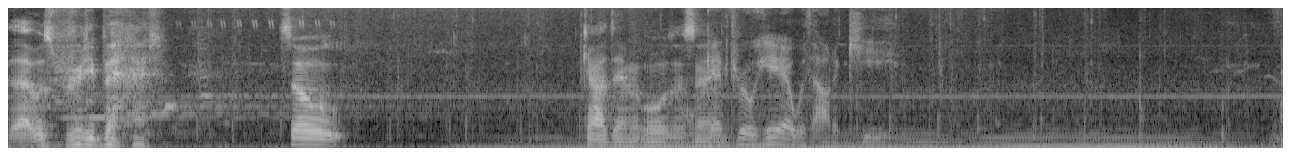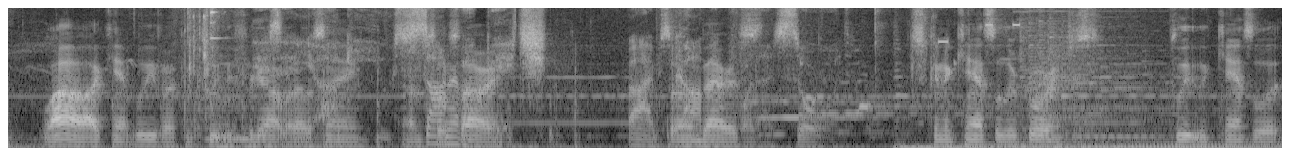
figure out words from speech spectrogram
That was pretty bad. So, God damn it, what was I saying? get through here without a key. Wow, I can't believe I completely forgot what I was saying. I'm so sorry. I'm so embarrassed. for that sword. Just gonna cancel the recording, just completely cancel it.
